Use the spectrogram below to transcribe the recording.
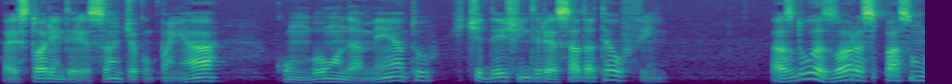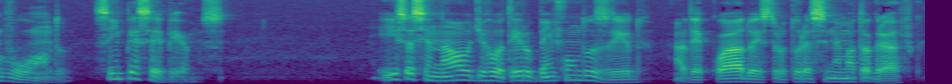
A história é interessante de acompanhar, com um bom andamento, que te deixa interessado até o fim. As duas horas passam voando, sem percebermos. Isso é sinal de roteiro bem conduzido, adequado à estrutura cinematográfica.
